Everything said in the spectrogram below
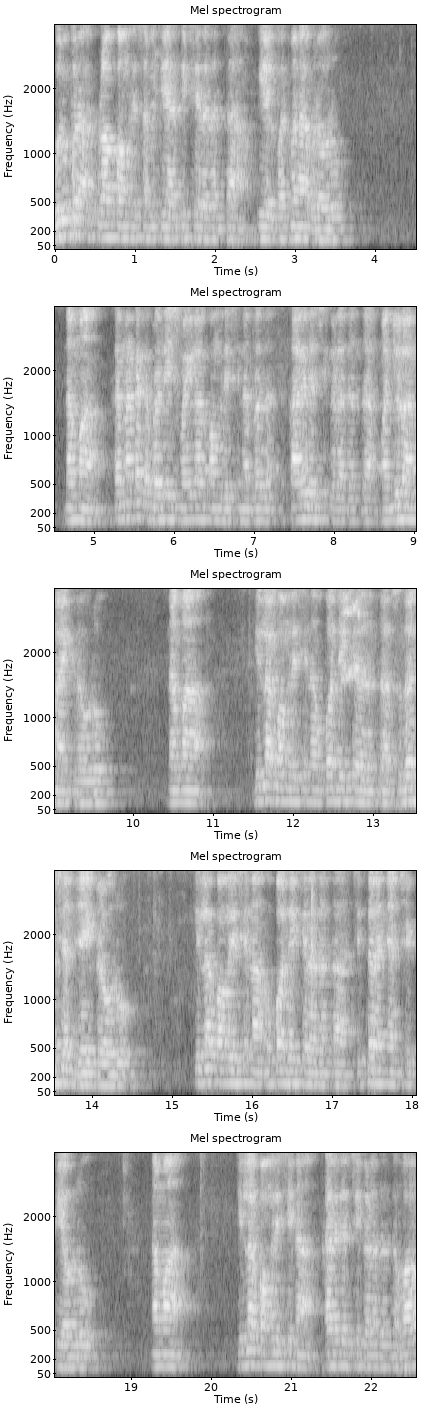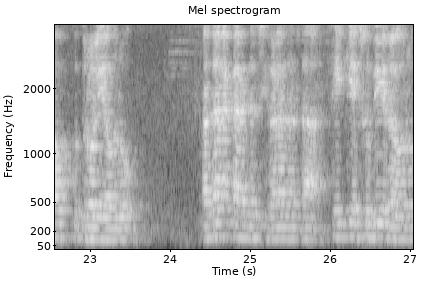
ಗುರುಪುರ ಬ್ಲಾಕ್ ಕಾಂಗ್ರೆಸ್ ಸಮಿತಿಯ ಅಧ್ಯಕ್ಷರಾದಂತಹ ಬಿ ಎಲ್ ಪದ್ಮನಾಭರವರು ನಮ್ಮ ಕರ್ನಾಟಕ ಪ್ರದೇಶ ಮಹಿಳಾ ಕಾಂಗ್ರೆಸ್ಸಿನ ಪ್ರದ ಕಾರ್ಯದರ್ಶಿಗಳಾದಂತಹ ಮಂಜುಳಾ ನಾಯ್ಕರವರು ನಮ್ಮ ಜಿಲ್ಲಾ ಕಾಂಗ್ರೆಸ್ಸಿನ ಉಪಾಧ್ಯಕ್ಷರಾದಂತಹ ಸುದರ್ಶನ್ ಜೈನ್ ರವರು, ಜಿಲ್ಲಾ ಕಾಂಗ್ರೆಸ್ಸಿನ ಉಪಾಧ್ಯಕ್ಷರಾದಂಥ ಚಿತ್ತರಂಜನ್ ಶೆಟ್ಟಿ ಅವರು, ನಮ್ಮ ಜಿಲ್ಲಾ ಕಾಂಗ್ರೆಸ್ಸಿನ ಕಾರ್ಯದರ್ಶಿಗಳಾದಂತಹ ವಾವ್ ಕುದ್ರೋಳಿ ಅವರು, ಪ್ರಧಾನ ಕಾರ್ಯದರ್ಶಿಗಳಾದಂತಹ ಟಿ ಕೆ ಸುಧೀರ್ ಅವರು,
